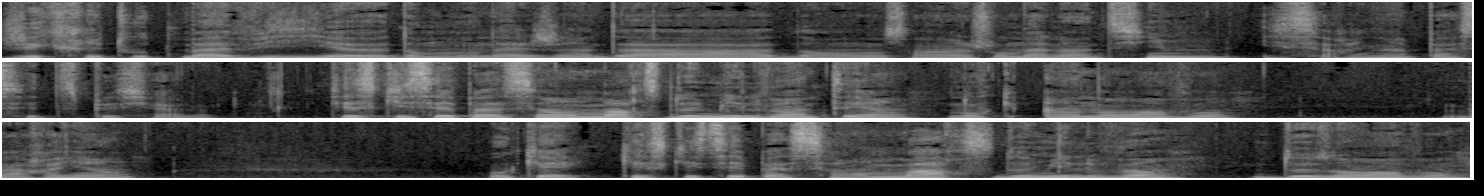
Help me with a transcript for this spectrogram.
J'écris toute ma vie euh, dans mon agenda, dans un journal intime. Il s'est rien passé de spécial. Qu'est-ce qui s'est passé en mars 2021 Donc un an avant Bah rien. Ok, qu'est-ce qui s'est passé en mars 2020 Deux ans avant?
